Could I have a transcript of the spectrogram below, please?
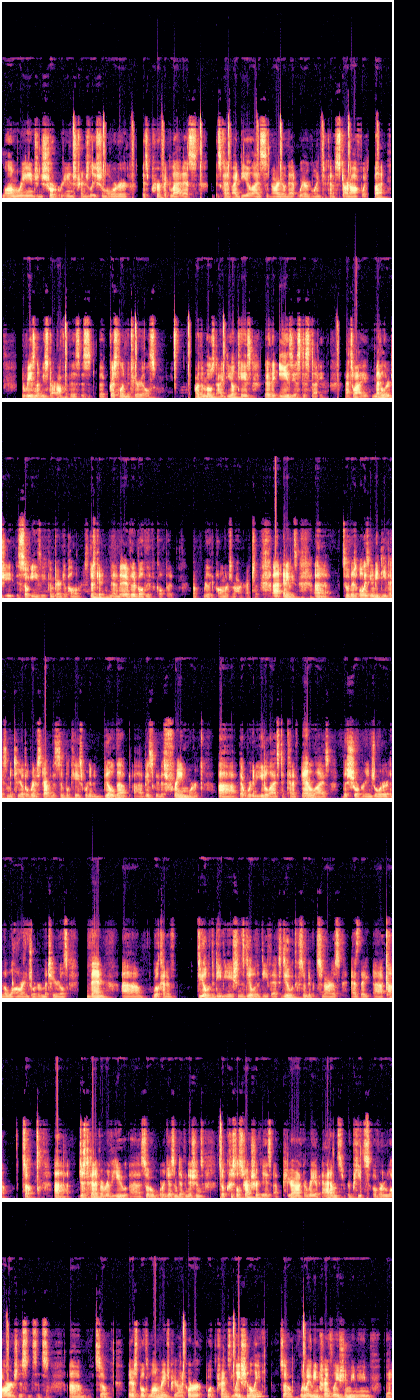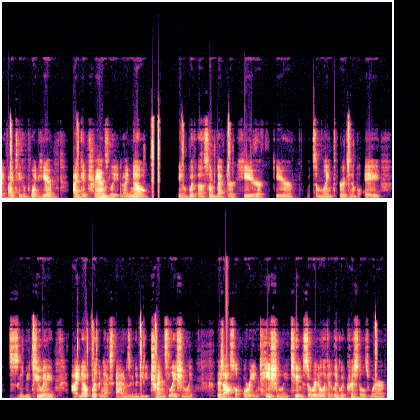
long range and short range translational order, this perfect lattice, this kind of idealized scenario that we're going to kind of start off with. But the reason that we start off with this is the crystalline materials are the most ideal case. They're the easiest to study. That's why metallurgy is so easy compared to polymers. Just kidding. They're both difficult, but really polymers are harder actually. Uh, anyways, uh, so there's always going to be defects in material, but we're going to start with a simple case. We're going to build up uh, basically this framework uh, that we're going to utilize to kind of analyze the short range order and the long range order materials. Then uh, we'll kind of deal with the deviations, deal with the defects, deal with some different scenarios as they uh, come. So uh, just to kind of a review, uh, so or give some definitions. So crystal structure is a periodic array of atoms, repeats over large distances. Um, so there's both long-range periodic order, both translationally. So when we mean translation, we mean that if I take a point here, I could translate, and I know, you know, with uh, some vector here, here, with some length, for example, a, this is going to be 2a, I know where the next atom is going to be translationally. There's also orientationally too. So we're going to look at liquid crystals where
